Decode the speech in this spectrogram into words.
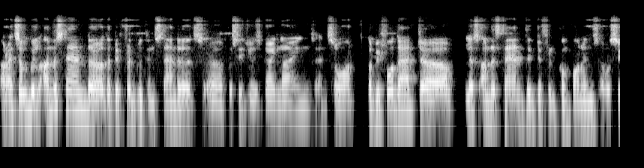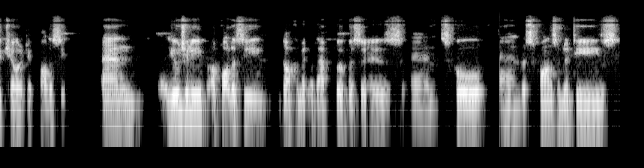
All right, so we'll understand uh, the difference between standards, uh, procedures, guidelines, and so on. But before that, uh, let's understand the different components of a security policy. And usually a policy document would have purposes and scope and responsibilities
